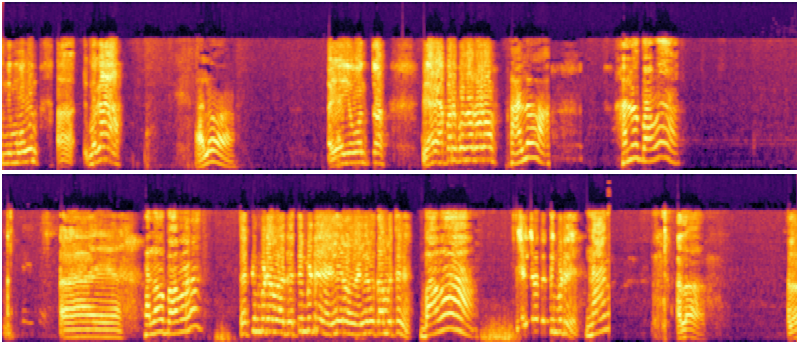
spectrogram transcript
ನಿಮ್ಮ ಮಗ ಹಲೋ ಅಯ್ಯಯ್ಯೋ ಅಂತ ಯಾರ ವ್ಯಾಪಾರಕ್ಕೆ ಬಂದವ್ರು ನೋಡು ಹಲೋ ಹಲೋ ಬಾವ ಹಲೋ ಬಾವ ತತ್ತಿನ್ ಬಿಡ ತತ್ತಿನ್ ಬಿಡ್ರಿ. ಎಳ್ನೀರು ಎಳ್ನೀರು ತಗೊಂಬತ್ತೀನಿ ಬಾವ ಎಳ್ನೀರು ತತ್ತಿನ್ ಬಿಡ್ರಿ. ನಾನು ಹಲೋ ಹಲೋ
